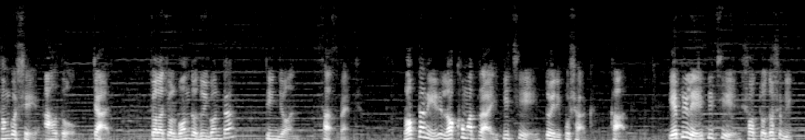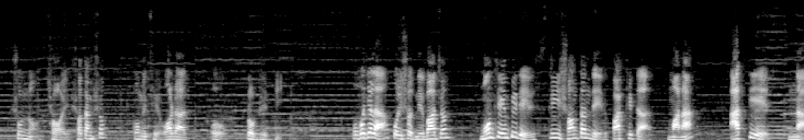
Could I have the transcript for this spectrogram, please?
সংঘর্ষে আহত চার। চলাচল বন্ধ দুই ঘণ্টা, তিনজন সাসপেন্ড। রপ্তানির লক্ষ্যমাত্রায় পিছিয়ে তৈরি পোশাক খাত এপ্রিলে পিছিয়ে সতেরো দশমিক শূন্য ছয় শতাংশ, কমেছে অর্ডার ও প্রবৃদ্ধি। উপজেলা পরিষদ নির্বাচন, মন্ত্রী এমপিদের স্ত্রী সন্তানদের প্রার্থিতা মানা, আত্মীয়ের না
